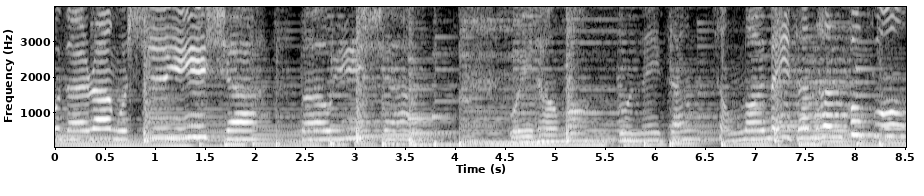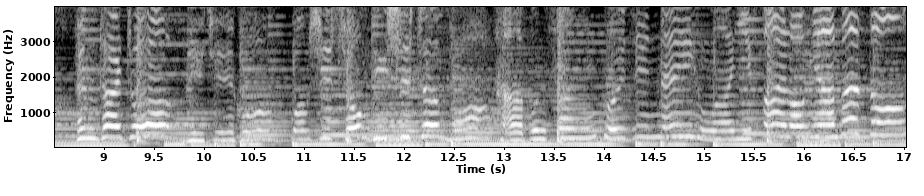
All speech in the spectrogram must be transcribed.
不再让我试一下，抱一下。回头望，伴你走，从来未曾幸福过。恨太多，没结果，往事重提是折磨。下半生陪住你，怀疑快乐也不多。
